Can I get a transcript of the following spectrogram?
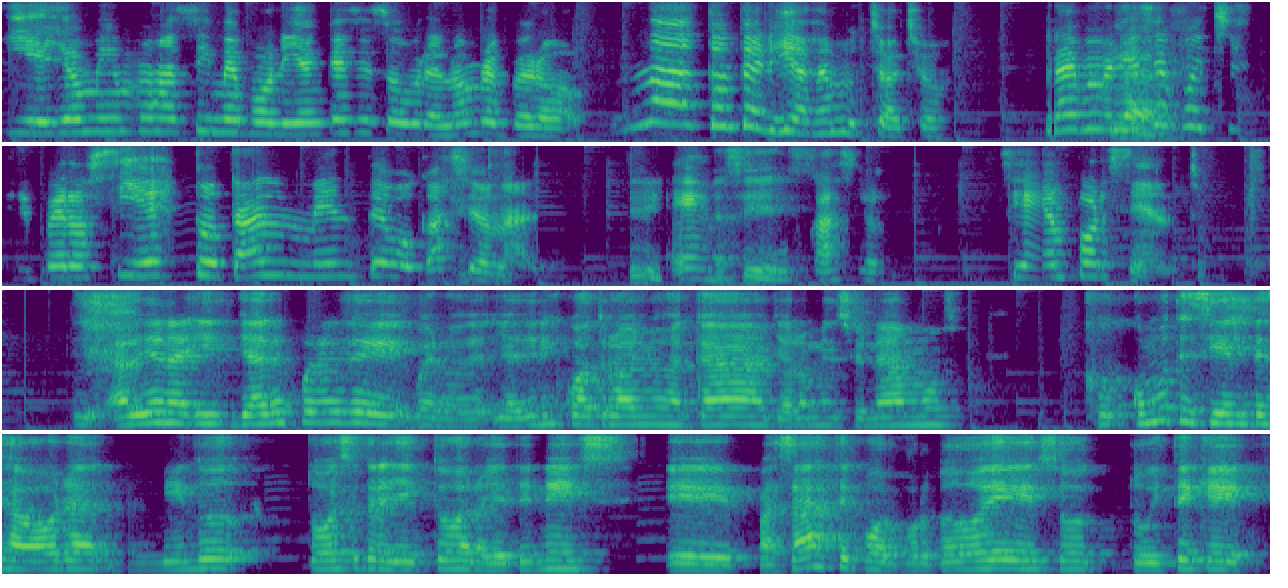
y ellos mismos así me ponían que ese sobrenombre, pero no, tonterías de muchacho. La experiencia fue chévere, pero sí es totalmente vocacional. Sí, es así es. Vocacional, 100%. Adriana, y ya después de, bueno, ya tienes cuatro años acá, ya lo mencionamos, ¿cómo te sientes ahora viendo todo ese trayecto? Bueno, ya tienes, eh, pasaste por, por todo eso, tuviste que,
